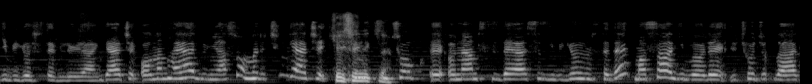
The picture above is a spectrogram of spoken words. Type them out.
gibi gösteriliyor yani. Gerçek onların hayal dünyası onlar için gerçek. Bizim Kesinlikle. için çok e, önemsiz, değersiz gibi görünse de masal gibi böyle çocuklar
